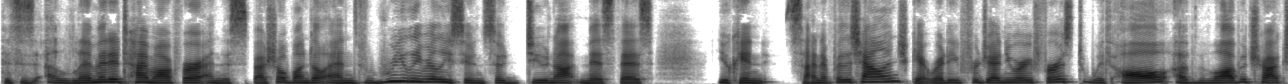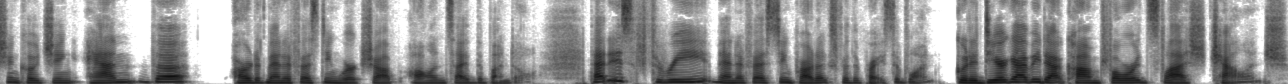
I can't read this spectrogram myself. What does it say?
This is a limited time offer and the special bundle ends really, really soon. So do not miss this. You can sign up for the challenge, get ready for January 1st with all of the law of attraction coaching and the Art of Manifesting workshop all inside the bundle. That is three manifesting products for the price of one. Go to deargabby.com forward slash challenge.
